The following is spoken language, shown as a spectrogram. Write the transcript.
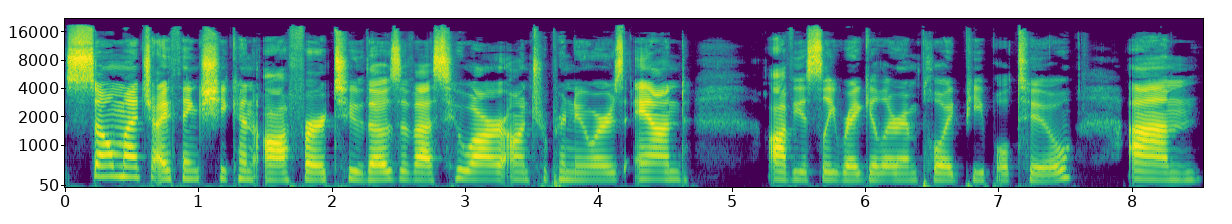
so much I think she can offer to those of us who are entrepreneurs and obviously regular employed people too. Um,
